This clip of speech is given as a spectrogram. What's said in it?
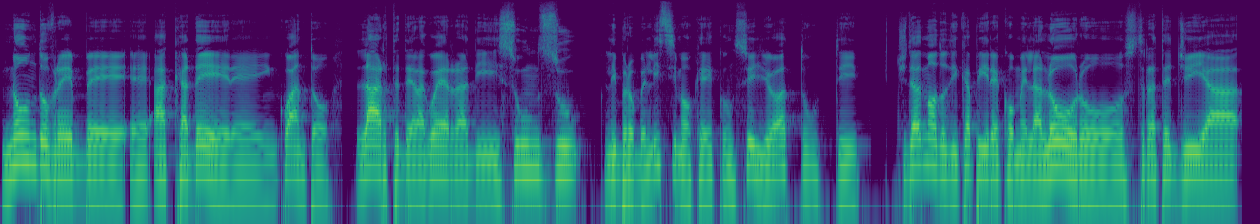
non dovrebbe eh, accadere in quanto l'arte della guerra di Sun Tzu, libro bellissimo che consiglio a tutti, ci dà il modo di capire come la loro strategia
